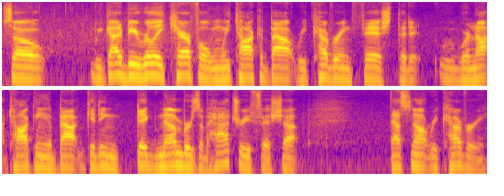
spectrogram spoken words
So we got to be really careful when we talk about recovering fish that it, we're not talking about getting big numbers of hatchery fish up. That's not recovery.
